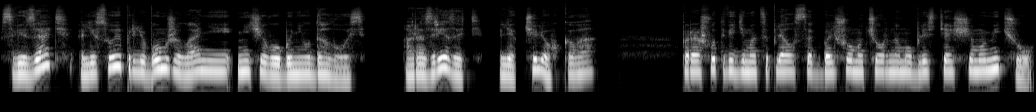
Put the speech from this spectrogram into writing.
Связать лесой при любом желании ничего бы не удалось, а разрезать легче легкого. Парашют, видимо, цеплялся к большому черному блестящему мечу,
